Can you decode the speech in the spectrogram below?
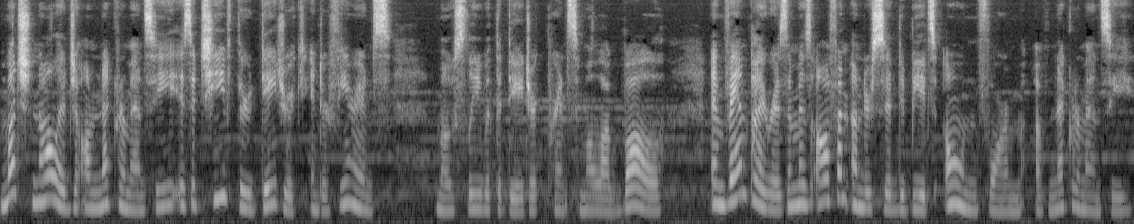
Much knowledge on necromancy is achieved through Daedric interference, mostly with the Daedric prince Molag Bal, and vampirism is often understood to be its own form of necromancy.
